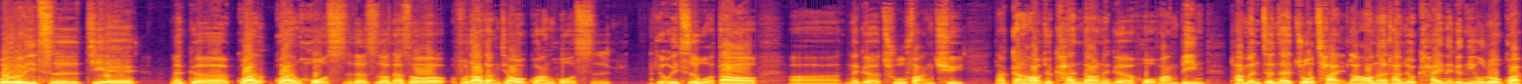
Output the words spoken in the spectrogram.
我有一次接那个管管伙食的时候，那时候辅导长叫我管伙食。有一次我到呃那个厨房去，那刚好就看到那个伙房兵他们正在做菜，然后呢，他们就开那个牛肉罐。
